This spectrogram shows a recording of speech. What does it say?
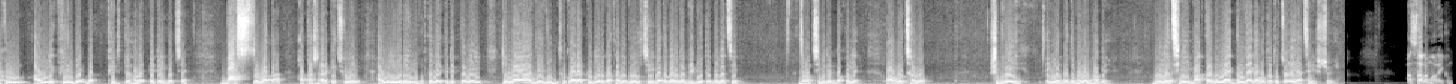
এখন আওয়ামী লীগ ফিরবে বা ফিরতে হবে, এটাই হচ্ছে বাস্তবতা। হতাশার কিছু নেই, আওয়ামী লীগের এই মুহূর্তে নেতৃত্ব নেই, কিংবা যে যুদ্ধ করা টুলের কথা আমি বলছি, গতকালকার ভিডিওতে বলেছি, জামাত শিবিরের দখলে অগোছালো। শীঘ্রই এগুলোর প্রতিফলন হবে। বলেছি এই বার্তাগুলো একদম জায়গা মতো তো চলে গেছে নিশ্চয়ই। আসসালামু আলাইকুম।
